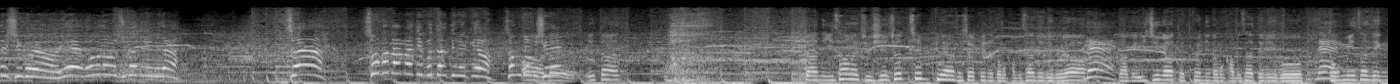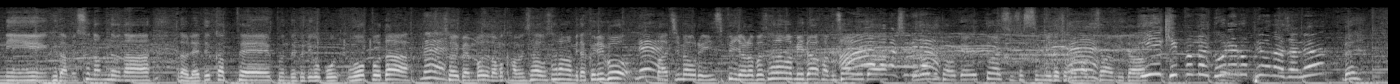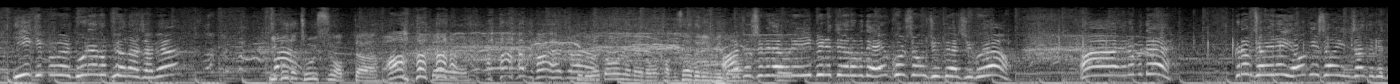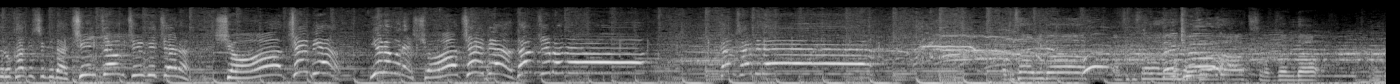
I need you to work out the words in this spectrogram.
받으시고요. 예, 너무너무 축하드립니다. 자, 소감 한마디 부탁드릴게요. 성종 씨. 어, 네. 일단 일단 이 상을 주신 쇼 챔피언 대접비는 너무 감사드리고요. 네. 그다음에 이중엽 대표님 너무 감사드리고 네. 동민 선생님, 그다음에 수남 누나, 그다음 레드 카페 분들 그리고 뭐- 무엇보다 네. 저희 멤버들 너무 감사하고 사랑합니다. 그리고 네. 마지막으로 인스피릿 여러분 사랑합니다. 감사합니다. 아, 반갑습니다. 여러분 덕에 1등할 수 있었습니다. 정말 네. 감사합니다. 이 기쁨을 노래로 표현하자면, 네. 이 기쁨을 노래로 표현하자면, 이보다 좋을 수는 없다. 아, 네. 아, 좋아요, 그 좋아요. 노래 떠올려내 너무 감사드립니다. 아, 좋습니다. 네. 우리 인피니트 여러분들 앵콜송 준비하시고요. 아, 여러분들. 그럼 저희는 여기서 인사드리도록 하겠습니다. 진정 즐길 줄 아는 쇼 챔피언! 여러분의 쇼 챔피언! 다음 주에 만나요! 감사합니다! 감사합니다. 감사합니다. 땡큐! 감사합니다. 진짜 감사합니다.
